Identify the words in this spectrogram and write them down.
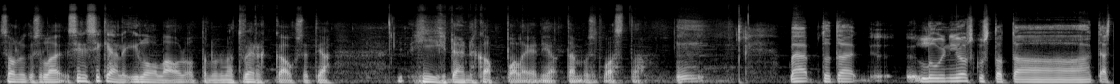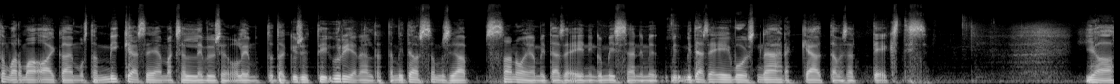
se on niin kuin sikäli ilolla on ottanut nämä verkkaukset ja hiihdän kappaleen ja tämmöiset vastaan. Mä tota, luin joskus, tota, tästä on varmaan aikaa, en muista mikä CMX-levy se oli, mutta tota, kysyttiin Yrjänältä, että mitä olisi semmoisia sanoja, mitä se ei niin missään, mitä se ei voisi nähdä käyttämänsä tekstissä. Ja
